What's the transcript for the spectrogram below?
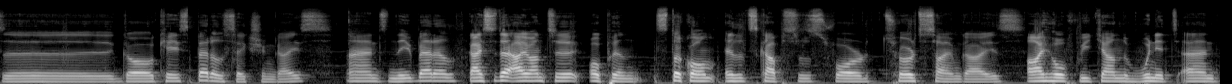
to go case battle section guys and new battle. Guys, today I want to open Stockholm Elite capsules for third time, guys. I hope we can win it and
